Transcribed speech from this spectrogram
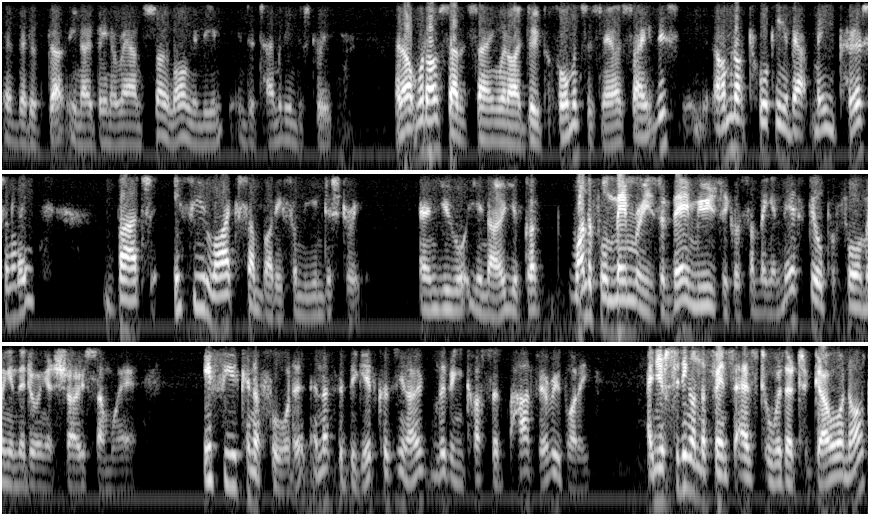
that have done, you know been around so long in the entertainment industry and what I've started saying when I do performances now is saying this, I'm not talking about me personally, but if you like somebody from the industry and you, you know, you've got wonderful memories of their music or something and they're still performing and they're doing a show somewhere, if you can afford it, and that's the big if, because, you know, living costs are heart for everybody, and you're sitting on the fence as to whether to go or not,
